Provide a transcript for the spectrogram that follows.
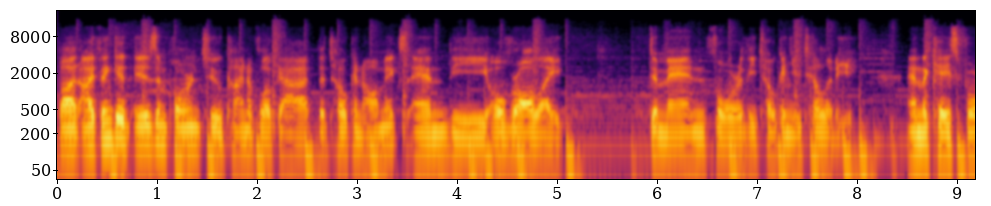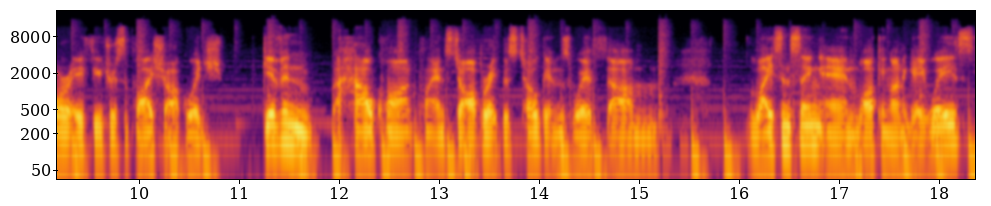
But I think it is important to kind of look at the tokenomics and the overall like demand for the token utility and the case for a future supply shock, which given how Quant plans to operate these tokens with um, licensing and locking on gateways,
